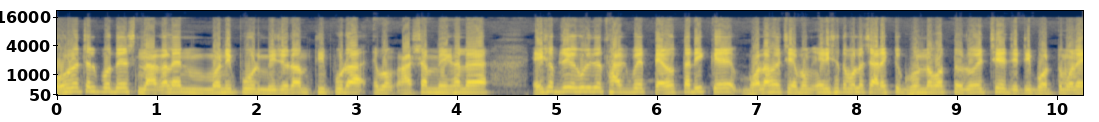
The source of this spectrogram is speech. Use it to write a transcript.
অরুণাচল প্রদেশ নাগাল্যান্ড মণিপুর মিজোরাম ত্রিপুরা এবং আসাম মেঘালয় এইসব জায়গাগুলিতে থাকবে তেরো তারিখে বলা হয়েছে এবং এর সাথে বলা হচ্ছে আরেকটি ঘূর্ণাবর্ত রয়েছে, যেটি বর্তমানে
